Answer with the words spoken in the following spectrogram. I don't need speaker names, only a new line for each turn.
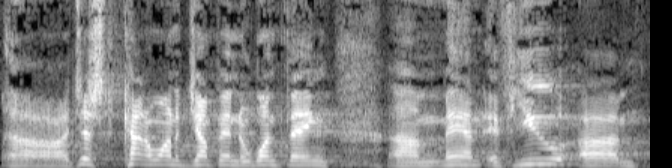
uh, just kind of want to jump into one thing. Um, man, if you um,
